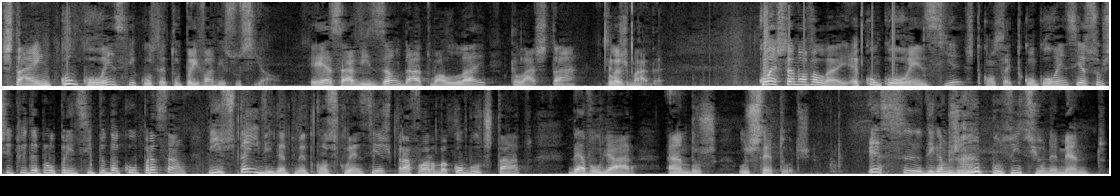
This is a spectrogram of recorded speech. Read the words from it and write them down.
está em concorrência com o setor privado e social. É essa a visão da atual lei que lá está plasmada. Com esta nova lei, a concorrência, este conceito de concorrência, é substituída pelo princípio da cooperação. E isso tem, evidentemente, consequências para a forma como o Estado deve olhar ambos os setores. Esse, digamos, reposicionamento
